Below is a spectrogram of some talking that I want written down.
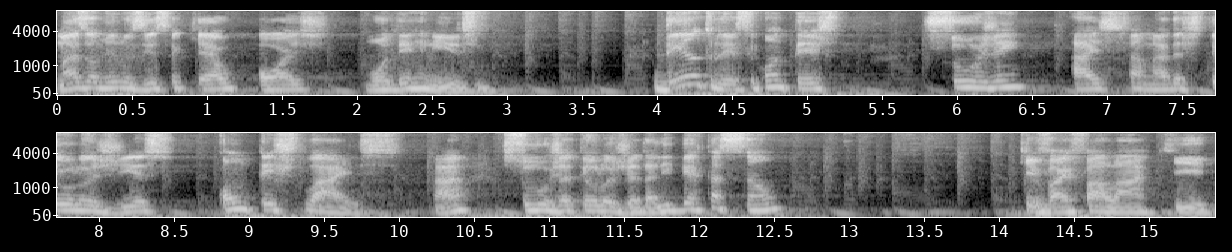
Mais ou menos isso que é o pós-modernismo. Dentro desse contexto surgem as chamadas teologias contextuais. Tá? Surge a teologia da libertação, que vai falar que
